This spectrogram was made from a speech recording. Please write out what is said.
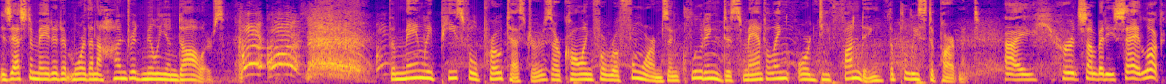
is estimated at more than $100 million. The mainly peaceful protesters are calling for reforms, including dismantling or defunding the police department. I heard somebody say, look,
